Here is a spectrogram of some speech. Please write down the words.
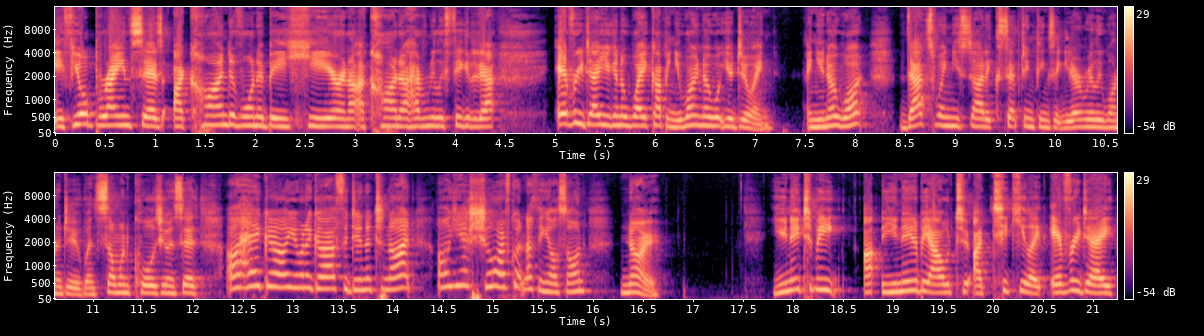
if your brain says, I kind of want to be here and I kind of haven't really figured it out, Every day you're going to wake up and you won't know what you're doing. And you know what? That's when you start accepting things that you don't really want to do. When someone calls you and says, Oh, hey girl, you want to go out for dinner tonight? Oh, yeah, sure. I've got nothing else on. No. You need to be uh, you need to be able to articulate every day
